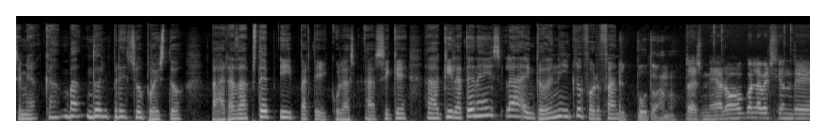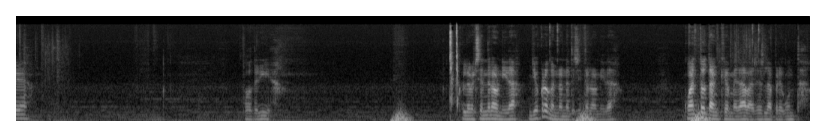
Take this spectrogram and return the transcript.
Se me ha acabado el presupuesto para dubstep y partículas. Así que aquí la tenéis, la intro de Nicro for Fun. El puto amo. Entonces, ¿me hago con la versión de...? Podría. Con la versión de la unidad. Yo creo que no necesito la unidad. ¿Cuánto tanqueo me dabas? Es la pregunta.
